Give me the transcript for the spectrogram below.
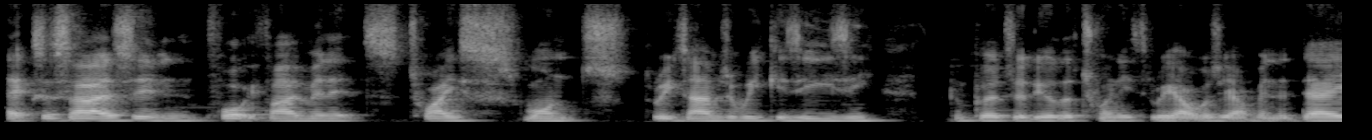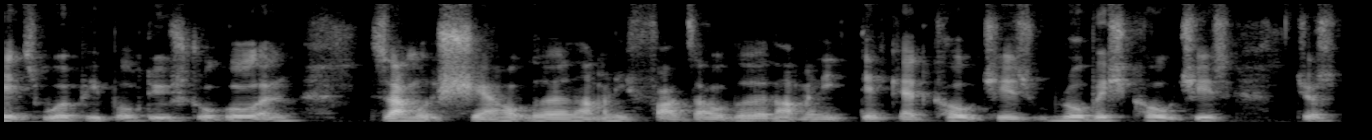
exercising 45 minutes twice, once, three times a week is easy compared to the other 23 hours you have in a day. It's where people do struggle, and there's that much shit out there, that many fads out there, that many dickhead coaches, rubbish coaches, just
